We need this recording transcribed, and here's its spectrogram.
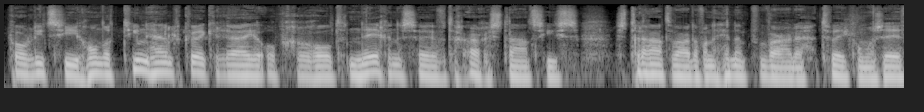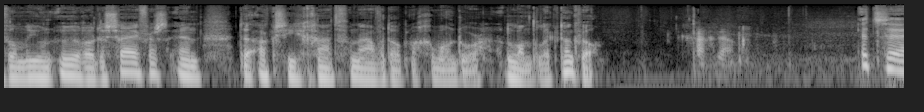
politie. 110 hennepkwekerijen opgerold, 79 arrestaties. Straatwaarde van hennepwaarde 2,7 miljoen euro. De cijfers en de actie gaat vanavond ook nog gewoon door landelijk. Dank u wel. Graag gedaan. Het uh,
